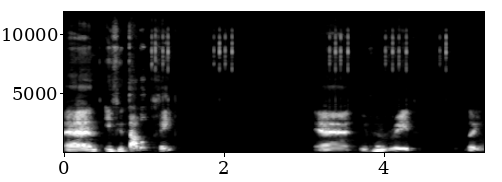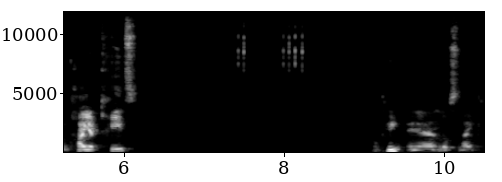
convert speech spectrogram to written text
And if you double click, and you can read the entire tweets. Okay, and looks like,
